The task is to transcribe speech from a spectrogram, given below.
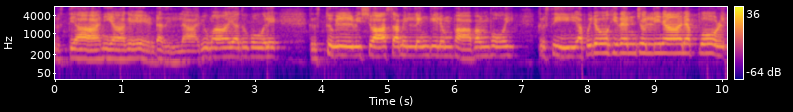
ക്രിസ്ത്യാനിയാകേണ്ടതില്ലാരുമായതുപോലെ. ക്രിസ്തുവിൽ വിശ്വാസമില്ലെങ്കിലും പാപം പോയി. ക്രിസ്തീയ പുരോഹിതൻ ചൊല്ലിനാനപ്പോൾ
